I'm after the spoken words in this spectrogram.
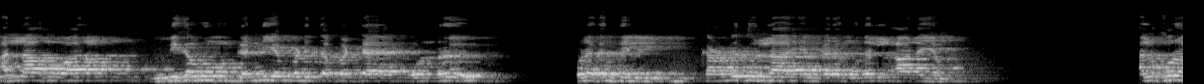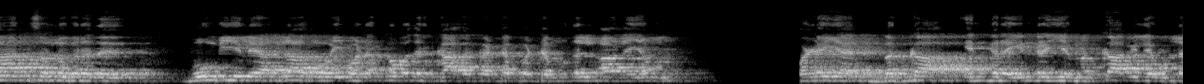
அல்லாஹுவால் மிகவும் கண்ணியப்படுத்தப்பட்ட ஒன்று உலகத்தில் கஅபத்துல்லா என்கிற முதல் ஆலயம். அல் குரான் சொல்லுகிறது பூமியிலே அல்லாஹுவை வணங்குவதற்காக கட்டப்பட்ட முதல் ஆலயம் பழைய பக்கா என்கிற இன்றைய மக்காவிலே உள்ள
